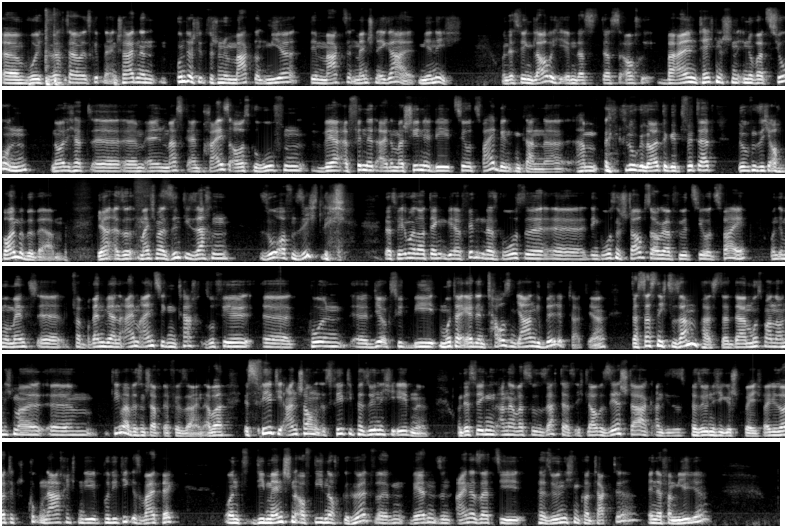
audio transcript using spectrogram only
äh, wo ich gesagt habe, es gibt einen entscheidenden Unterschied zwischen dem Markt und mir. Dem Markt sind Menschen egal, mir nicht. Und deswegen glaube ich eben, dass, dass auch bei allen technischen Innovationen, neulich hat äh, ähm, Elon Musk einen Preis ausgerufen, wer erfindet eine Maschine, die CO2 binden kann. Da haben kluge Leute getwittert, dürfen sich auch Bäume bewerben. Ja, also manchmal sind die Sachen so offensichtlich, dass wir immer noch denken, wir erfinden das große, äh, den großen Staubsauger für CO2. Und im Moment äh, verbrennen wir an einem einzigen Tag so viel äh, Kohlendioxid, wie Mutter Erde in tausend Jahren gebildet hat. Ja? dass das nicht zusammenpasst, da, da muss man noch nicht mal ähm, Klimawissenschaftler für sein. Aber es fehlt die Anschauung, es fehlt die persönliche Ebene. Und deswegen, Anna, was du gesagt hast, ich glaube sehr stark an dieses persönliche Gespräch, weil die Leute gucken Nachrichten, die Politik ist weit weg. Und die Menschen, auf die noch gehört werden, werden sind einerseits die persönlichen Kontakte in der Familie,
